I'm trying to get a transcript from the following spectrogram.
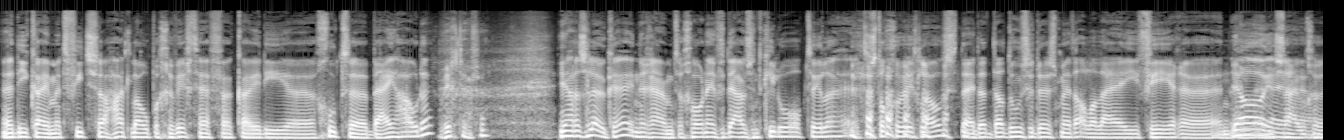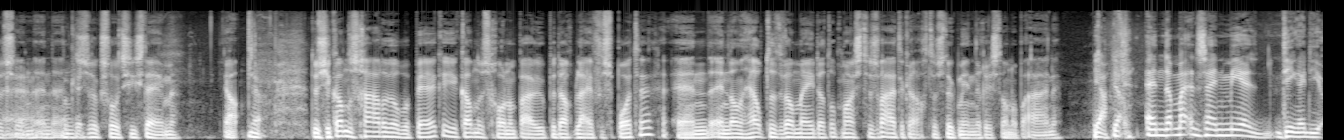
Uh, die kan je met fietsen, hardlopen, gewicht heffen, kan je die goed bijhouden. Gewicht heffen? Ja, dat is leuk hè, in de ruimte. Gewoon even duizend kilo optillen. Het is toch gewichtloos. Nee, dat, dat doen ze dus met allerlei veren en, zuigers en, en, en okay. zulke soort systemen. Ja. ja. Dus je kan de schade wel beperken. Je kan dus gewoon een paar uur per dag blijven sporten. En, en dan helpt het wel mee dat op Mars de zwaartekracht een stuk minder is dan op aarde. Ja, ja. En dan, maar er zijn meer dingen die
